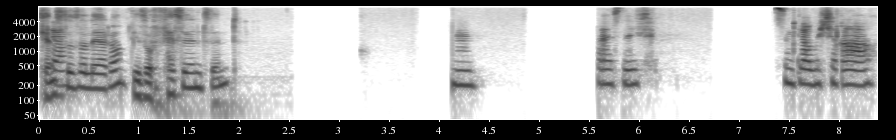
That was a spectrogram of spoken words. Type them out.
Kennst du so Lehrer, die so fesselnd sind? Hm. Weiß nicht. Das sind, glaube ich, rar.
